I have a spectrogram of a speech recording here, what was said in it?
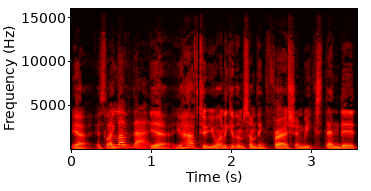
Yeah, it's like I love that. Yeah, you have to. You want to give them something fresh, and we extend it.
